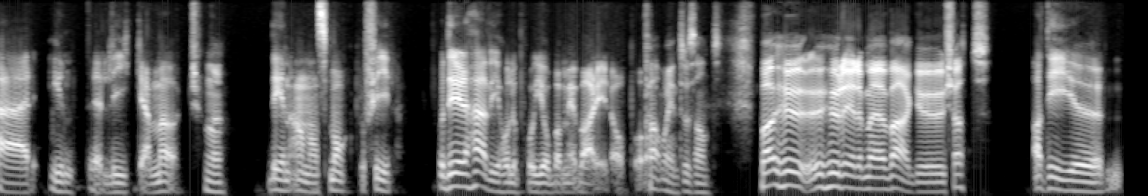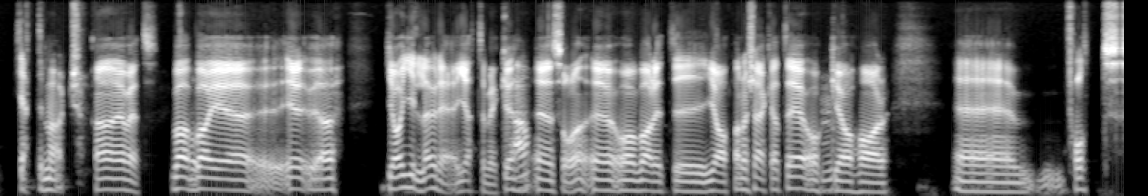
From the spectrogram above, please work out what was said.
är inte lika mört. Nej. Det är en annan smakprofil. Och Det är det här vi håller på att jobba med varje dag. på. Fan vad intressant. Va, hur, hur är det med wagyu-kött? Ja, det är ju jättemört. Ja, jag vet. Vad, Och- vad är, är, jag, jag gillar ju det jättemycket. Ja. eh, Så, eh, och har varit i Japan och käkat det. Och Mm. jag har eh, fått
